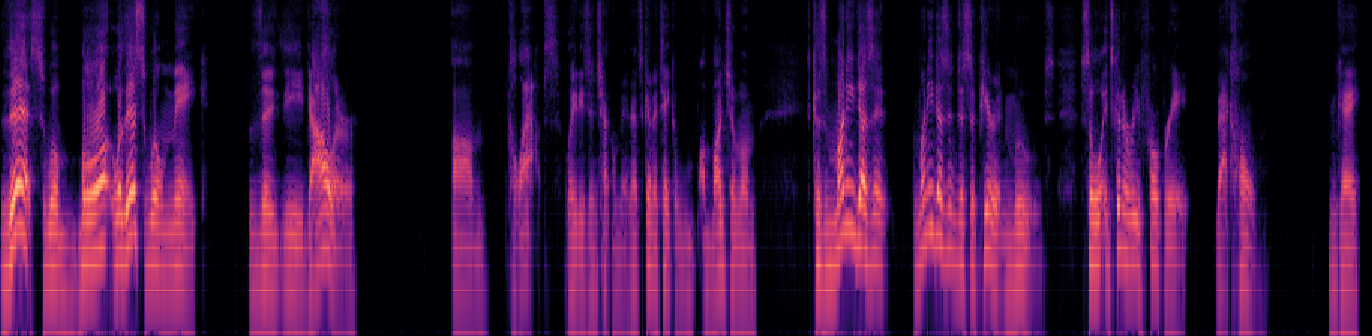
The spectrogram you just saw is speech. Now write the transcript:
This will blow, well, this will make the the dollar um collapse, ladies and gentlemen. That's going to take a, a bunch of them because money doesn't money doesn't disappear; it moves. So it's going to reappropriate back home. Okay.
